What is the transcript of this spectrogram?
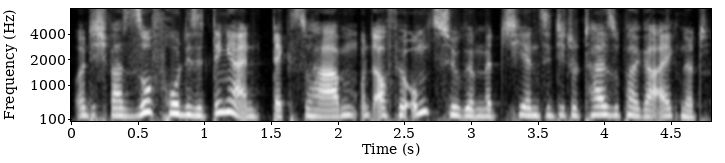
Und ich war so froh, diese Dinger entdeckt zu haben. Und auch für Umzüge mit Tieren sind die total super geeignet.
